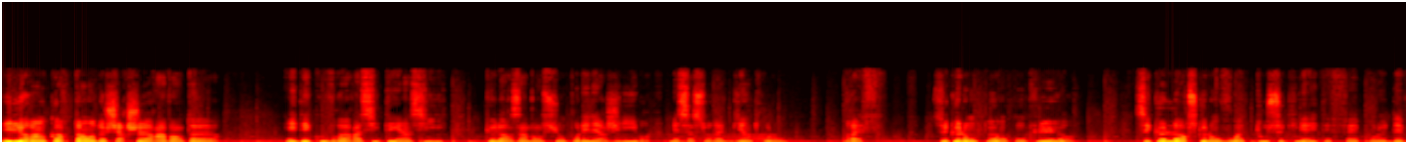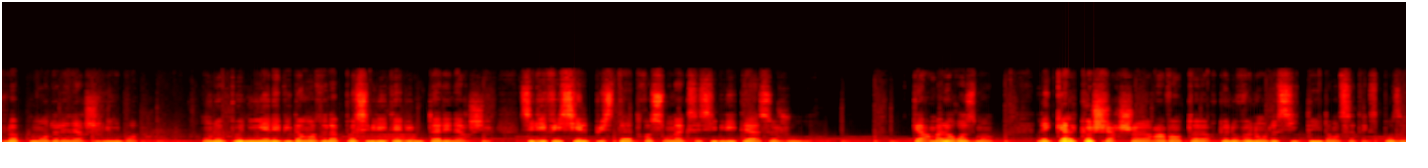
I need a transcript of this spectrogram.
Il y aurait encore tant de chercheurs, inventeurs et découvreurs à citer ainsi que leurs inventions pour l'énergie libre, mais ça serait bien trop long. Bref, ce que l'on peut en conclure, c'est que lorsque l'on voit tout ce qui a été fait pour le développement de l'énergie libre, on ne peut nier l'évidence de la possibilité d'une telle énergie, si difficile puisse être son accessibilité à ce jour. Car malheureusement, les quelques chercheurs, inventeurs que nous venons de citer dans cet exposé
